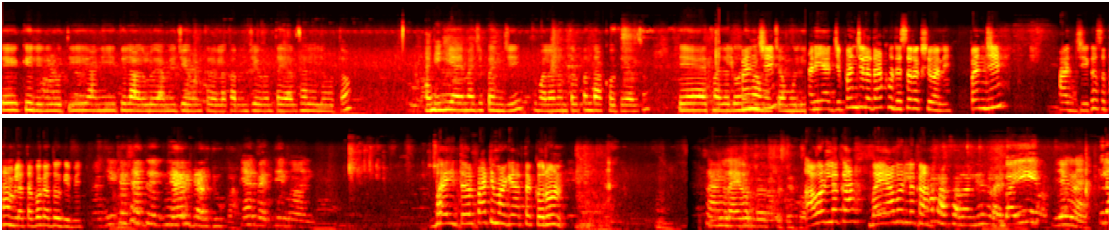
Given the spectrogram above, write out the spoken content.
ते केलेली होती. आणि इथे लागलो आहे आम्ही जेवण करायला कारण जेवण तयार झालेलं होतं. आणि ही आहे माझी पणजी. तुम्हाला नंतर पण दाखवते अजून. ते आहेत माझ्या दोन्ही मामाच्या मुली. आणि आजी पणजीला दाखवते सरक शिवाने पणजी? आजी कसं थांबला आता बघा दोघी बी. भाई तर पाठीमागे आता करून. आवडलं का? बाई आवडलं का? बाई तुला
